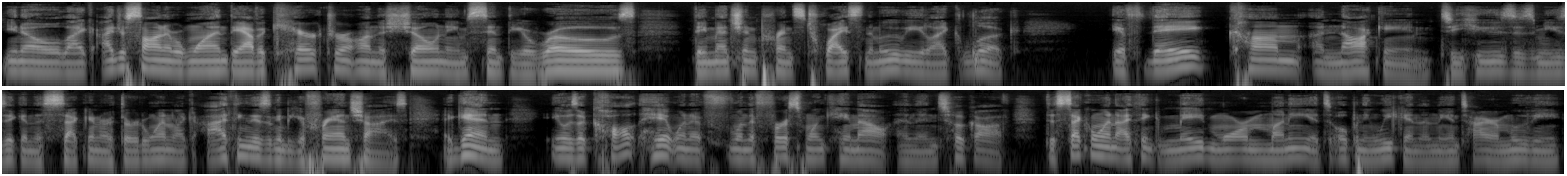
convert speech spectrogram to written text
you know, like I just saw number one, they have a character on the show named Cynthia Rose. They mentioned Prince twice in the movie. Like, look, if they come a knocking to Hughes's music in the second or third one, like I think this is gonna be a franchise. Again, it was a cult hit when it when the first one came out and then took off. The second one I think made more money its opening weekend than the entire movie.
